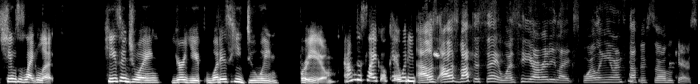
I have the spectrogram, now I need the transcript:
she was like, look, he's enjoying your youth. What is he doing for you? And I'm just like, okay, what do you I was I was about to say, was he already like spoiling you and stuff? If so, who cares?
